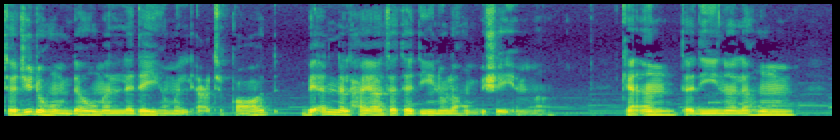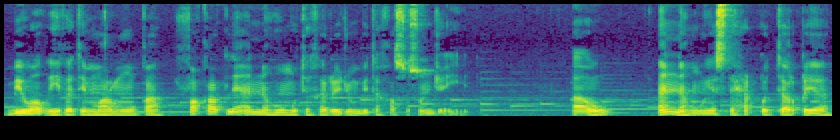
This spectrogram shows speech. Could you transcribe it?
تجدهم دوما لديهم الاعتقاد بأن الحياة تدين لهم بشيء ما كأن تدين لهم بوظيفة مرموقة فقط لأنه متخرج بتخصص جيد أو أنه يستحق الترقية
